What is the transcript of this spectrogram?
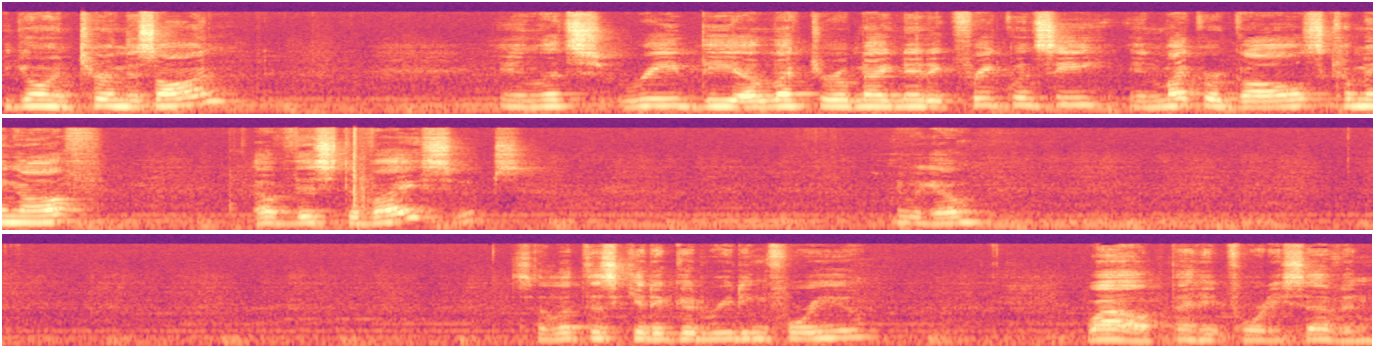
You go and turn this on. And let's read the electromagnetic frequency in microgauss coming off of this device. Oops. Here we go. So let this get a good reading for you. Wow, that hit 47.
